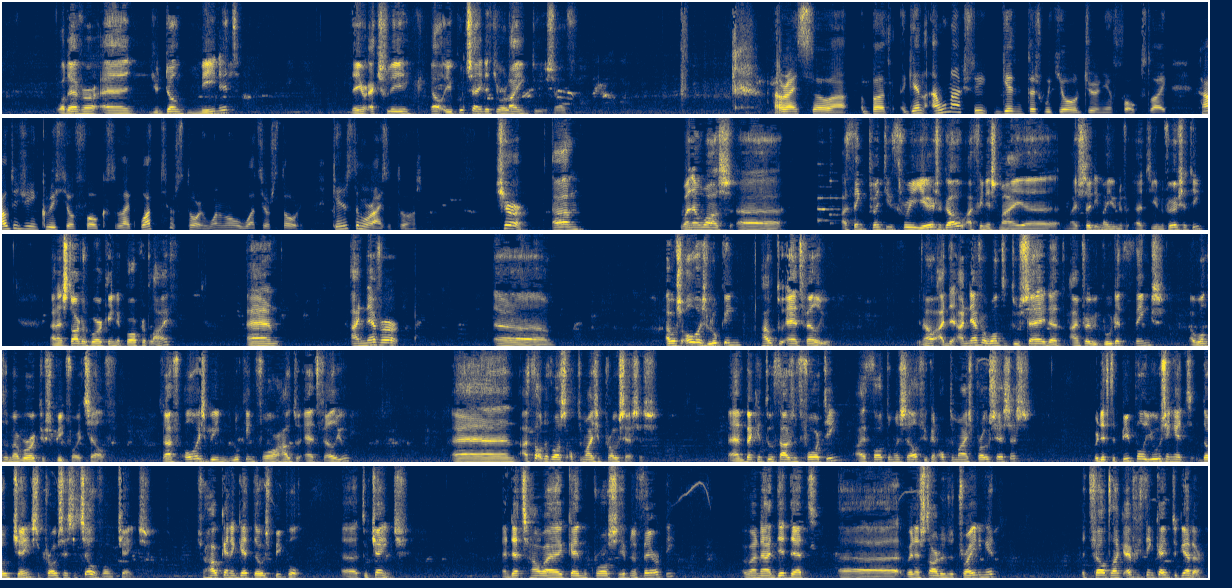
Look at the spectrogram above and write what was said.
whatever, and you don't mean it, then you're actually, well, you could say that you're lying to yourself. All right. So, uh, but again, I want to actually get in touch with your journey of focus. Like, how did you increase your focus? Like, what's your story? Want to know what's your story? Can you summarize it to us? Sure. Um, when I was, uh, I think, 23 years ago, I finished my uh, my study my uni- at university, and I started working the corporate life. And I never, um I was always looking how to add value. You know, I, I never wanted to say that I'm very good at things. I wanted my work to speak for itself. So I've always been looking for how to add value. And I thought it was optimizing processes. And back in 2014, I thought to myself, you can optimize processes, but if the people using it don't change, the process itself won't change. So how can I get those people uh, to change? And that's how I came across hypnotherapy. When I did that, uh, when I started training it, it felt like everything came together.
